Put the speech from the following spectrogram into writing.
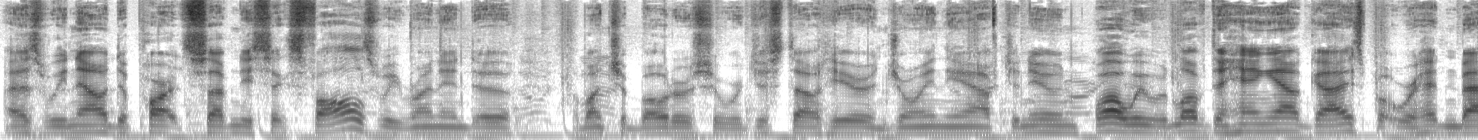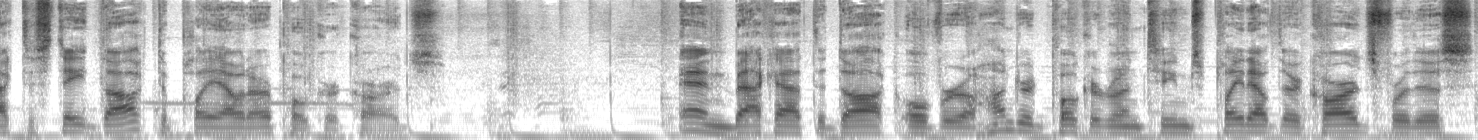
as we now depart 76 Falls, we run into a bunch of boaters who were just out here enjoying the afternoon. Well, we would love to hang out, guys, but we're heading back to State Dock to play out our poker cards. And back at the dock, over 100 Poker Run teams played out their cards for this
